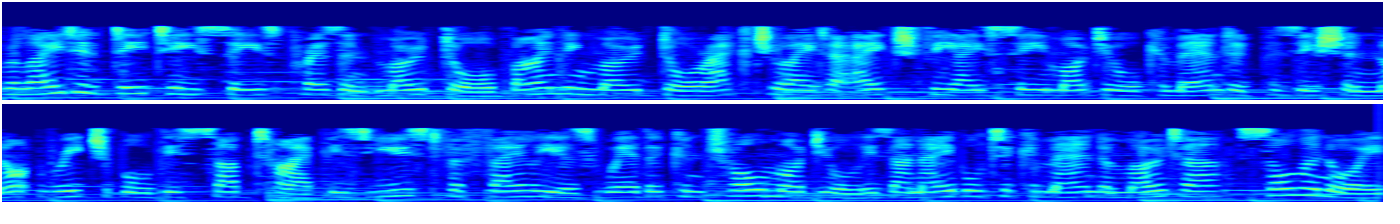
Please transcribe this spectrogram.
Related DTC's present mode door binding mode door actuator HVAC module commanded position not reachable This subtype is used for failures where the control module is unable to command a motor, solenoid,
